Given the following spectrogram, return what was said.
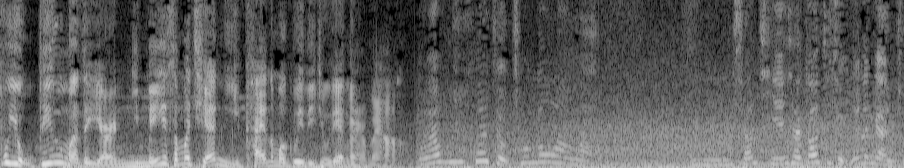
不有病吗？这人，你没什么钱，你开那么贵的酒店干什么呀？我要不是喝酒冲动了嘛，嗯，想体验一下高级酒店的感觉。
